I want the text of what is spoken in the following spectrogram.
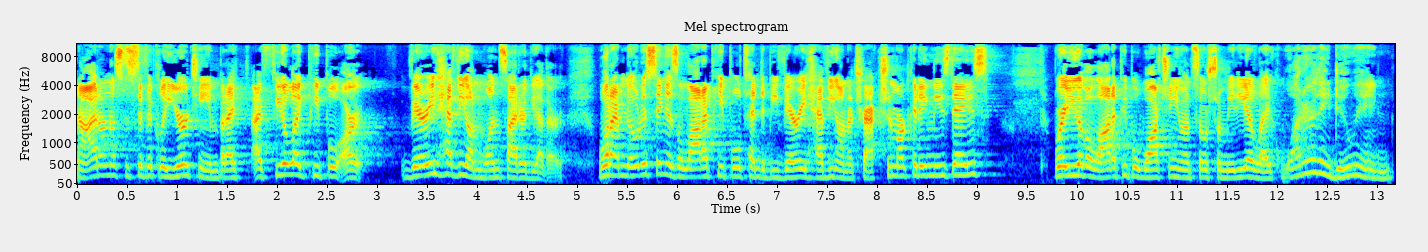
now, I don't know specifically your team, but I, I feel like people are very heavy on one side or the other. What I'm noticing is a lot of people tend to be very heavy on attraction marketing these days, where you have a lot of people watching you on social media like, what are they doing?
